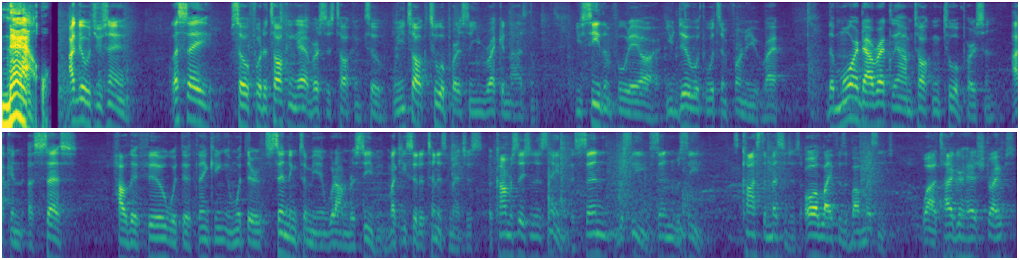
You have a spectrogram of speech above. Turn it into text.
now. I get what you're saying. Let's say, so for the talking at versus talking to, when you talk to a person, you recognize them. You see them for who they are. You deal with what's in front of you, right? The more directly I'm talking to a person, I can assess how they feel, what they're thinking, and what they're sending to me and what I'm receiving. Like you said, a tennis match, it's, a conversation is the same. It's send, receive, send, receive. It's constant messages. All life is about messages. Why a tiger has stripes,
